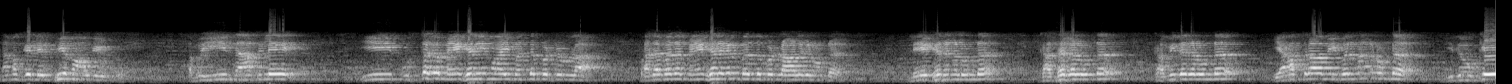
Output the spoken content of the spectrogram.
നമുക്ക് ലഭ്യമാവുകയുള്ളൂ. അപ്പോൾ ഈ നാട്ടിലെ ഈ പുസ്തക മേഖലയുമായി ബന്ധപ്പെട്ടുള്ള പല പല മേഖലകൾ ബന്ധപ്പെട്ടുള്ള ആളുകളുണ്ട്. ലേഖനങ്ങളുണ്ട് കഥകളുണ്ട് കവിതകളുണ്ട് യാത്രാ വിവരണങ്ങളുണ്ട് ഇതൊക്കെ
